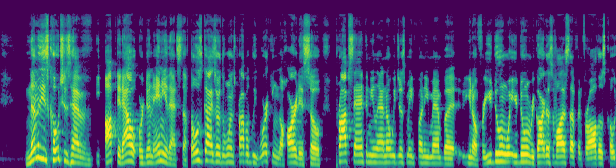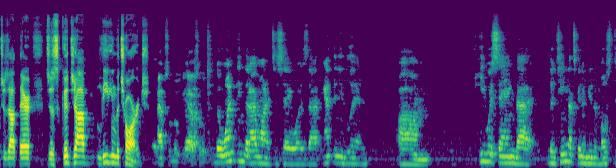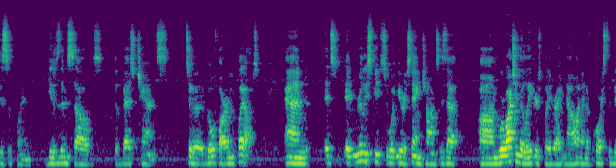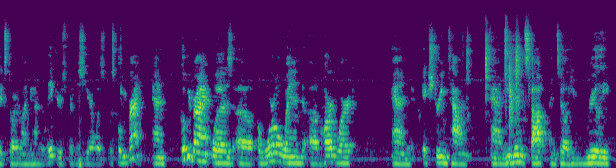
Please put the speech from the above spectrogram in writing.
none of these coaches have opted out or done any of that stuff. Those guys are the ones probably working the hardest. So props to Anthony Lee. I know we just made fun of you, man, but you know, for you doing what you're doing, regardless of all that stuff, and for all those coaches out there, just good job leading the charge. Absolutely, The- absolutely. The one thing that I wanted to say was that Anthony Lynn, um, he was saying that the team that's going to be the most disciplined gives themselves the best chance to go far in the playoffs. And it's it really speaks to what you were saying, Chance, is that um, we're watching the Lakers play right now, and of course, the big storyline behind the Lakers for this year was was Kobe Bryant, and Kobe Bryant was a, a whirlwind of hard work and extreme talent, and he didn't stop until he really,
